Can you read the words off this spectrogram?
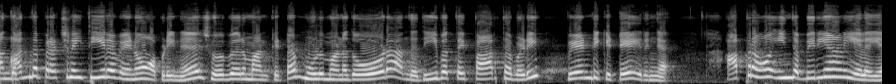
அந்த அந்த பிரச்சனை தீர வேணும் அப்படின்னு சிவபெருமான் கிட்ட முழு மனதோட அந்த தீபத்தை பார்த்தபடி வேண்டிக்கிட்டே இருங்க. அப்புறம் இந்த பிரியாணி இலைய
